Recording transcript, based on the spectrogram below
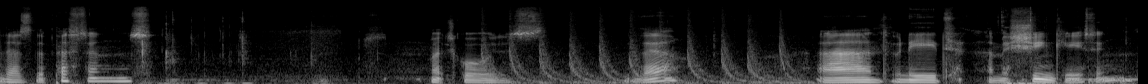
there's the pistons, which goes there and we need a machine casing.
